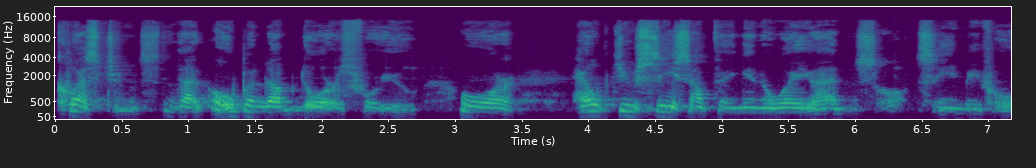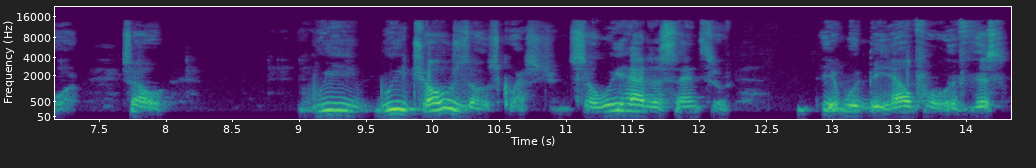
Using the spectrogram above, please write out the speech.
questions that opened up doors for you or helped you see something in a way you hadn't saw, seen before. So we we chose those questions. So we had a sense of it would be helpful if this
